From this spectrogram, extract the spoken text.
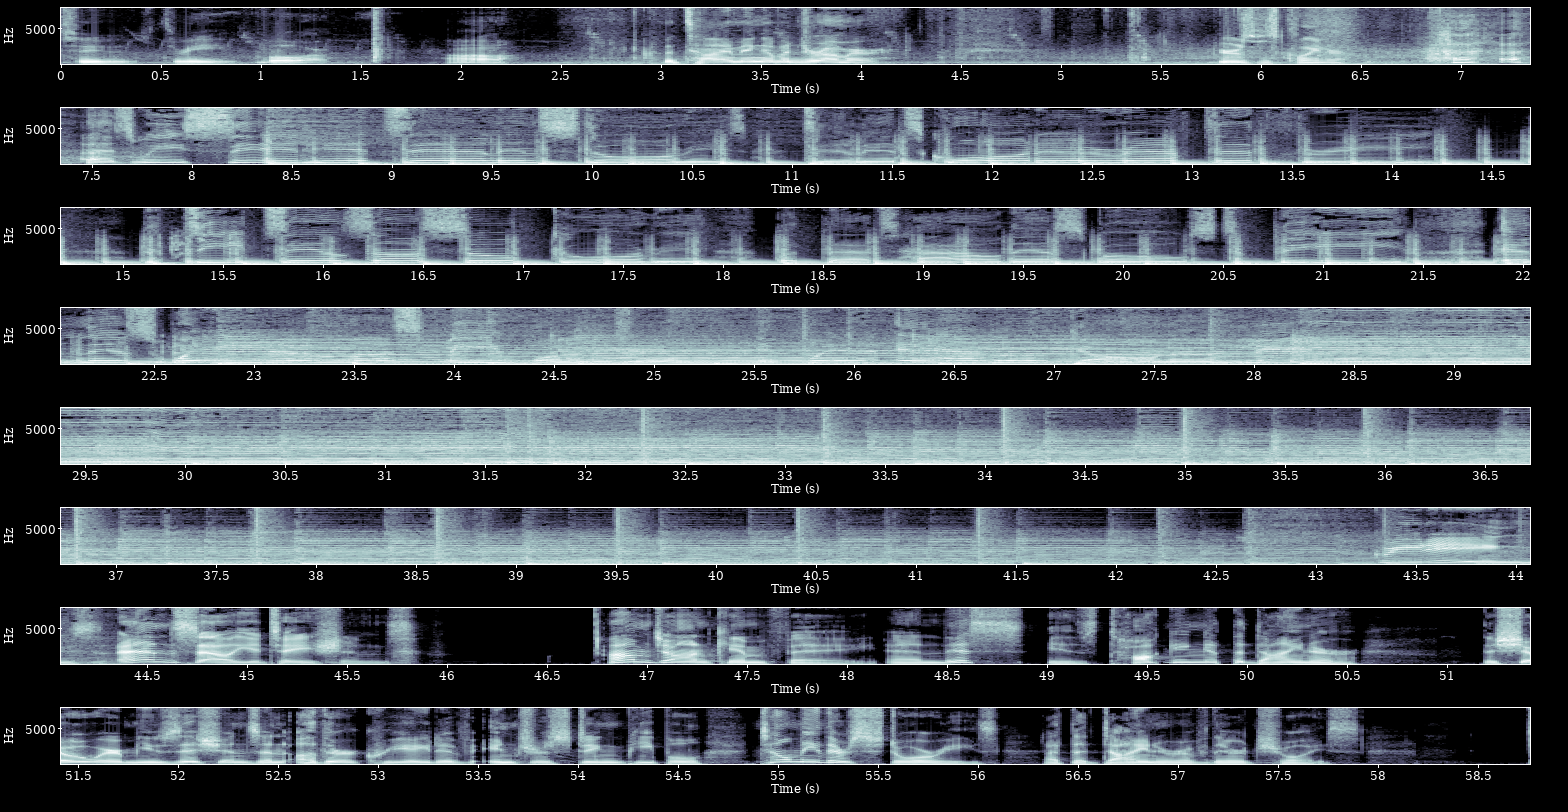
two, three, four. Oh, the timing of a drummer. Yours was cleaner. As we sit here telling stories till it's quarter after three. The details are so gory, but that's how they're supposed to be. And this waiter must be wondering if we're ever gonna leave. Greetings and salutations. I'm John Kim Fay, and this is Talking at the Diner, the show where musicians and other creative, interesting people tell me their stories at the diner of their choice.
